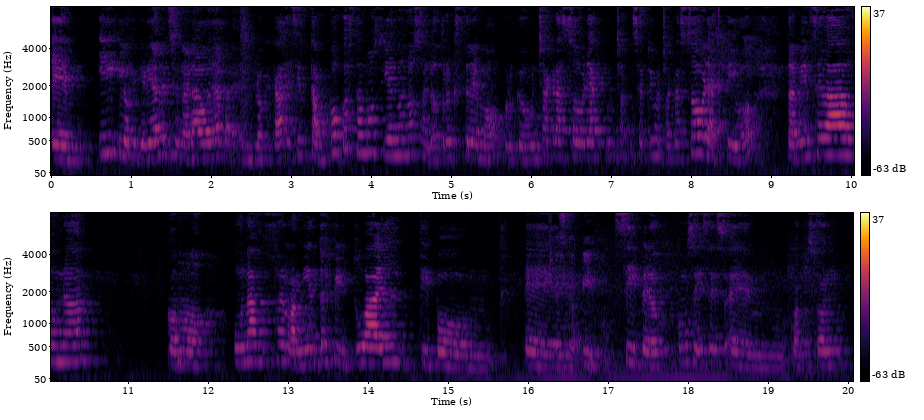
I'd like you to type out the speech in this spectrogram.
Em, y lo que quería mencionar ahora, para, en lo que acabas de decir, tampoco estamos yéndonos al otro extremo, porque un chakra sobre, un, séptimo chakra sobreactivo también se va a una, como un aferramiento espiritual tipo... Eh, Escapismo. Sí, pero ¿cómo se dice eso? Em, cuando son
